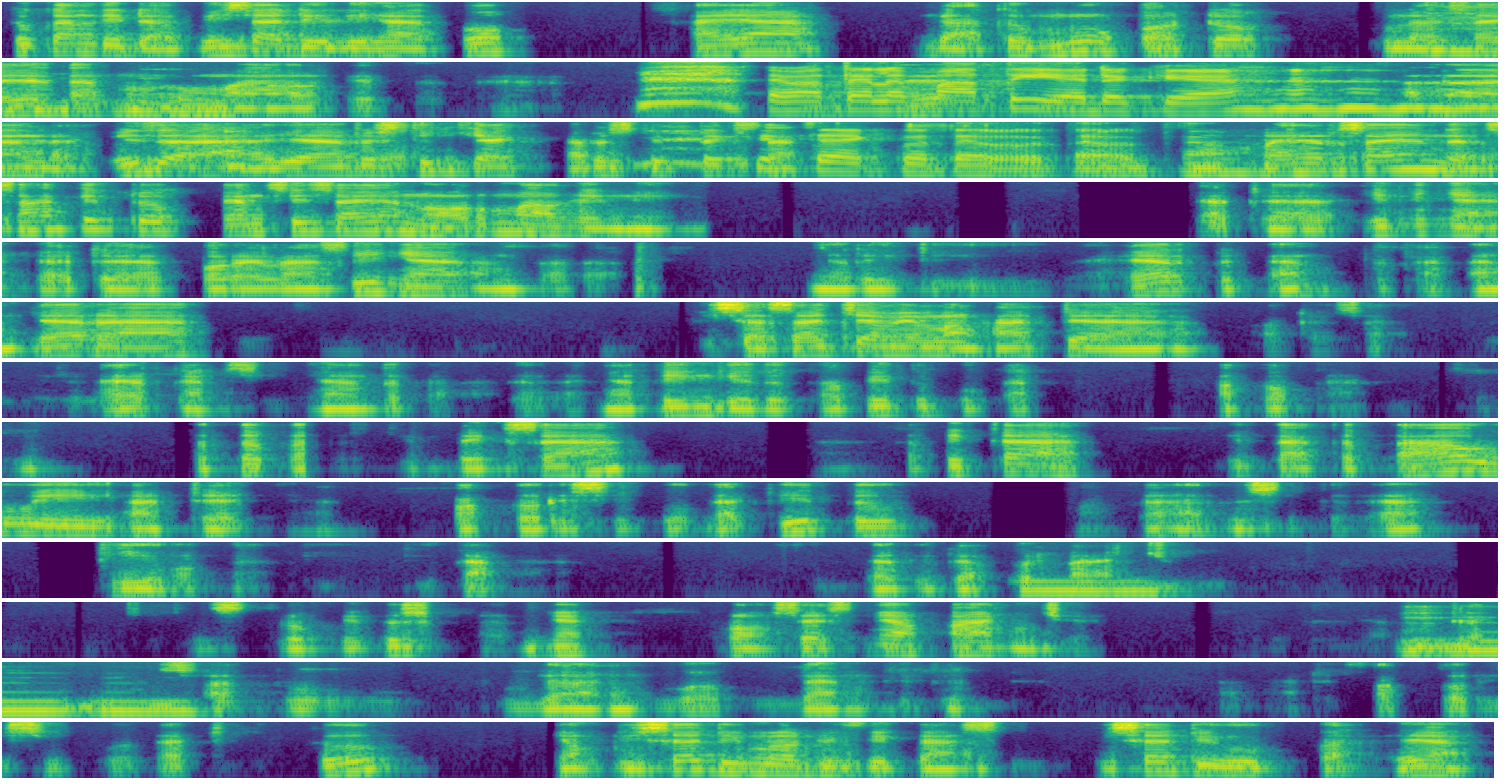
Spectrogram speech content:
Itu kan tidak bisa dilihat oh saya nggak gemuk kok dok. Gula saya kan normal gitu. Lewat telepati ya dok ya. nah, nggak bisa. Ya harus dicek harus diperiksa. Cek betul betul betul. Nah, leher saya nggak sakit dok. Tensi saya normal ini nggak ada ininya nggak ada korelasinya antara nyeri di leher dengan tekanan darah. Bisa saja memang ada pada saat leher tensinya tekanan darahnya tinggi tetapi itu bukan patokan. Jadi tetap harus diperiksa. Ketika kita ketahui adanya faktor risiko tadi itu maka harus segera diobati ditangani sehingga tidak berlanjut. Stroke itu sebenarnya prosesnya panjang. Tidak Mm-mm. satu bulan dua bulan gitu faktor risiko tadi itu yang bisa dimodifikasi bisa diubah ya.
